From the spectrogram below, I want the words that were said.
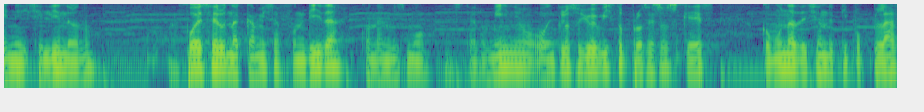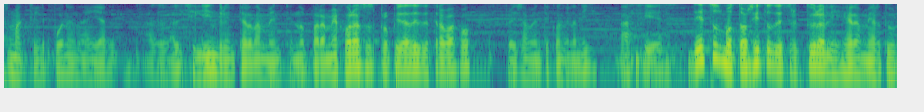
en el cilindro, ¿no? Puede ser una camisa fundida con el mismo este, aluminio o incluso yo he visto procesos que es como una adhesión de tipo plasma que le ponen ahí al, al- al cilindro internamente, ¿no? Para mejorar sus propiedades de trabajo precisamente con el anillo. Así es. De estos motorcitos de estructura ligera, mi Artur,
